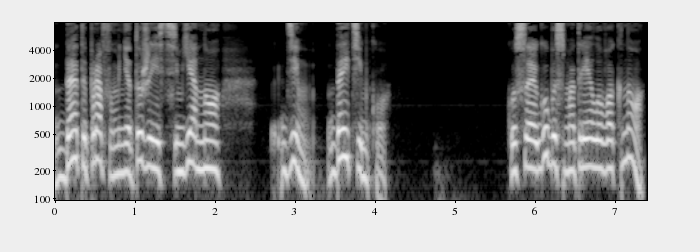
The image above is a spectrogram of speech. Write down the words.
Да, ты прав, у меня тоже есть семья, но...» «Дим, дай Тимку». Кусая губы, смотрела в окно,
